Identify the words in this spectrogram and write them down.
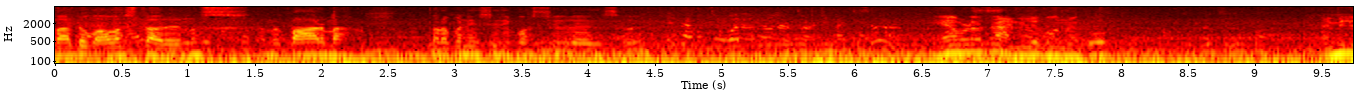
बाटोको अवस्थाहरू हेर्नुहोस् हाम्रो पाहाडमा तर पनि यसरी बसिरहेको छ। है यहाँबाट चाहिँ हामीले बनाएको हामीले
